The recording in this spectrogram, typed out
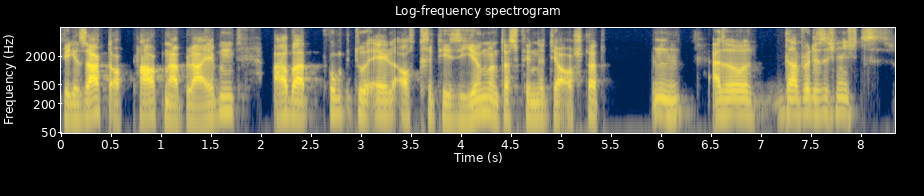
wie gesagt, auch Partner bleiben, aber punktuell auch kritisieren. Und das findet ja auch statt. Mhm. Also da würde sich nichts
